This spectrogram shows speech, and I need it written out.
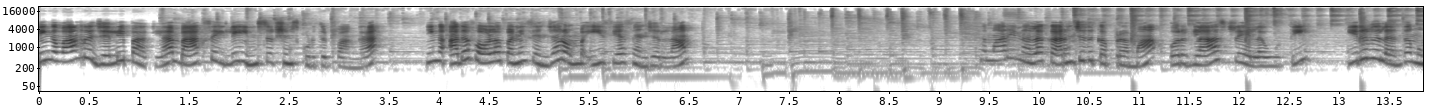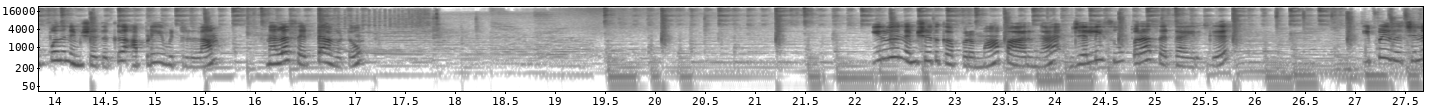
நீங்கள் வாங்குற ஜெல்லி பேக்கில் பேக் சைட்லேயே இன்ஸ்ட்ரக்ஷன்ஸ் கொடுத்துருப்பாங்க. நீங்கள் அதை ஃபாலோ பண்ணி செஞ்சால் ரொம்ப ஈஸியாக செஞ்சிடலாம். இந்த மாதிரி நல்லா கரைஞ்சதுக்கு அப்புறமா ஒரு கிளாஸ் ட்ரேயில் ஊற்றி இருபதுலேருந்து முப்பது நிமிஷத்துக்கு அப்படியே விட்டுடலாம். நல்லா செட் ஆகட்டும். இருபது நிமிஷத்துக்கு அப்புறமா பாருங்க. ஜெல்லி சூப்பரா செட் ஆயிருக்கு. இப்போ இதை சின்ன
